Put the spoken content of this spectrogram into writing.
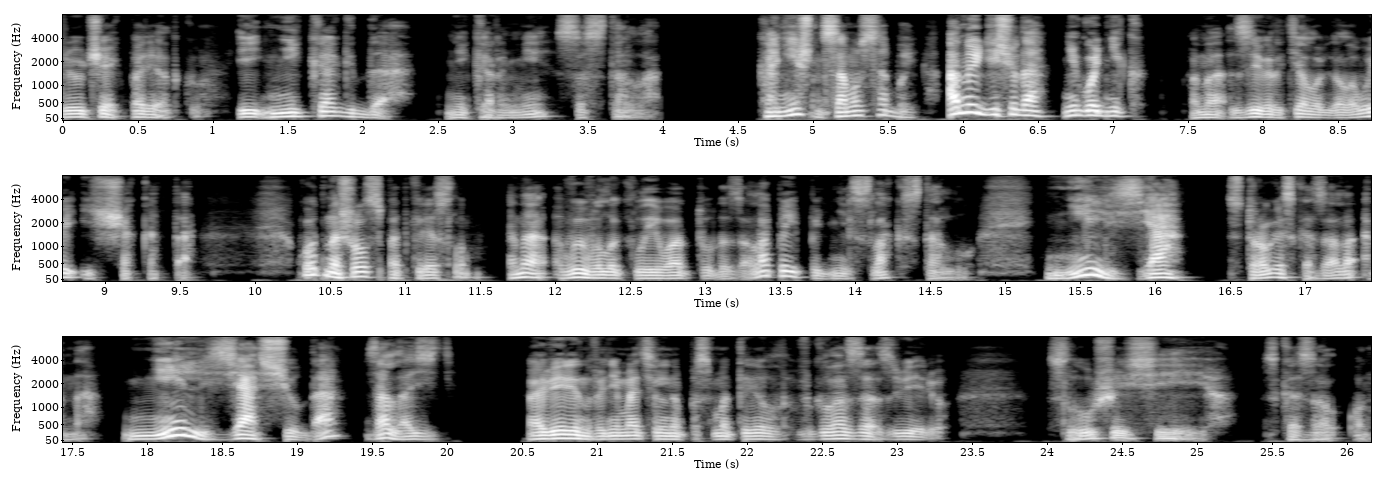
приучай к порядку. И никогда не корми со стола. — Конечно, само собой. А ну иди сюда, негодник! Она завертела головой, ища кота. Кот нашелся под креслом. Она выволокла его оттуда за лапой и поднесла к столу. — Нельзя! — строго сказала она. — Нельзя сюда залазить. Аверин внимательно посмотрел в глаза зверю. — Слушайся ее, — сказал он.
